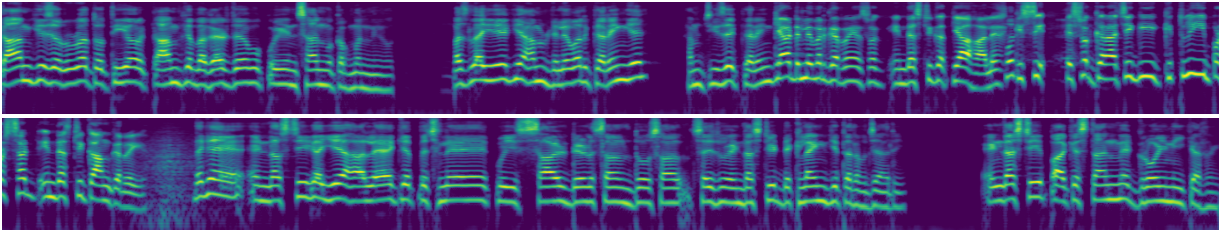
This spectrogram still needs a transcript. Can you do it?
काम की ज़रूरत होती है और काम के बगैर जो है वो कोई इंसान मुकम्मल नहीं होता। मसला ये है कि हम डिलीवर करेंगे हम चीज़ें करेंगे। क्या डिलीवर कर रहे हैं इस वक्त? इंडस्ट्री का क्या हाल है? किसी इस वक्त कराची की कितनी परसेंट इंडस्ट्री काम कर रही है? देखिए इंडस्ट्री का ये हाल है कि पिछले कोई साल डेढ़ साल दो साल से जो इंडस्ट्री डिक्लाइन की तरफ़ जा रही। इंडस्ट्री पाकिस्तान में ग्रो ही नहीं कर रही।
